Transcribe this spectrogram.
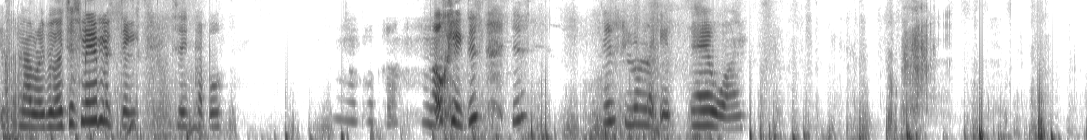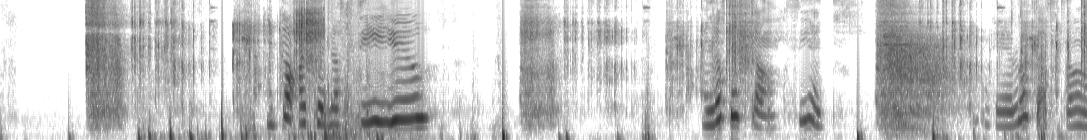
It's not rainbow. I just made a mistake. Say pebble. Okay, this this this looks like a fair one. You thought I could not see you? I love this song. See it? Okay, I love that song.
